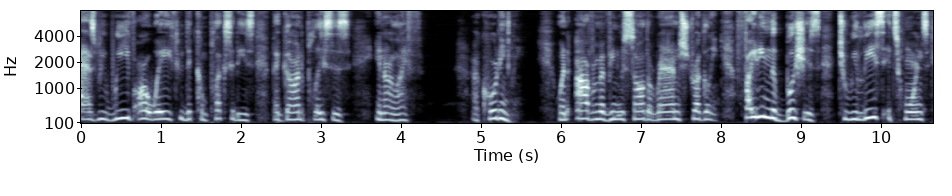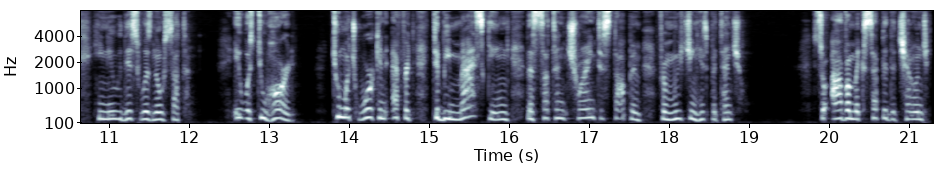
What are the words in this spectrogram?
as we weave our way through the complexities that God places in our life. Accordingly, when Avram Avinu saw the ram struggling, fighting the bushes to release its horns, he knew this was no Satan. It was too hard, too much work and effort to be masking the Satan trying to stop him from reaching his potential. So Avram accepted the challenge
